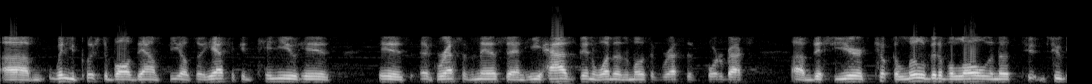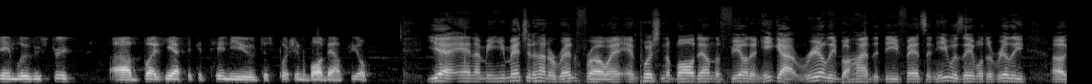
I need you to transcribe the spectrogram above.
um, when you push the ball downfield. So he has to continue his – his aggressiveness, and he has been one of the most aggressive quarterbacks um, this year. Took a little bit of a lull in those two, two game losing streak, uh, but he has to continue just pushing the ball downfield. Yeah, and I mean, you mentioned Hunter Renfrow and, and, pushing the ball down the field, and he got really behind the defense, and he was able to really uh,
